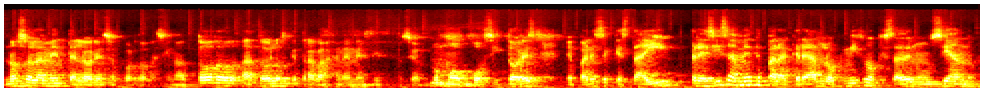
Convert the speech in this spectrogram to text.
no solamente a Lorenzo Córdoba, sino a, todo, a todos los que trabajan en esta institución como opositores, me parece que está ahí precisamente para crear lo mismo que está denunciando,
